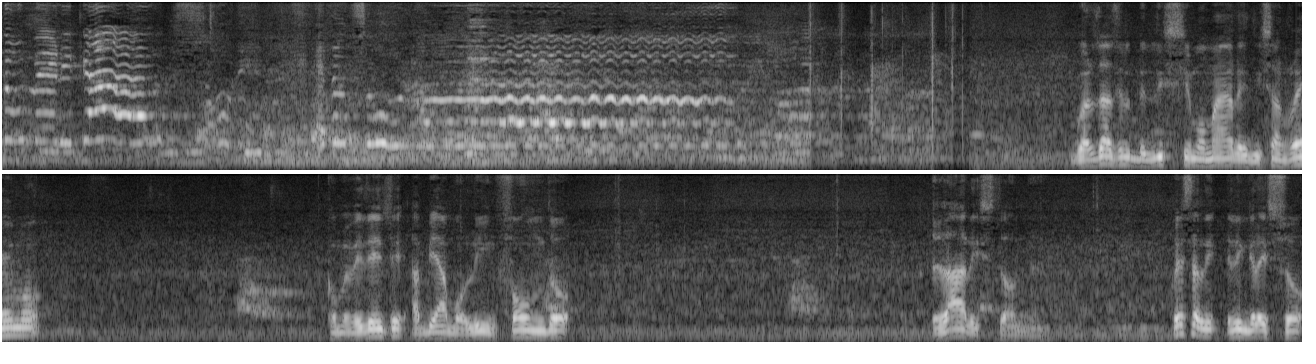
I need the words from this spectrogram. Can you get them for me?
domenica sole ed azzurro Guardate il bellissimo mare di Sanremo, come vedete abbiamo lì in fondo l'Ariston. Questo è l'ingresso,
